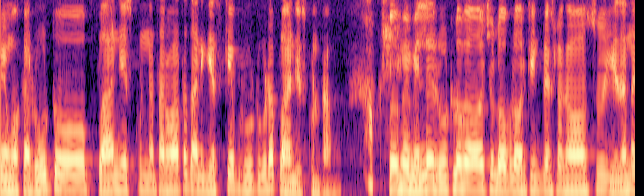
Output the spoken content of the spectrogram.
మేము ఒక రూట్ ప్లాన్ చేసుకున్న తర్వాత దానికి ఎస్కేప్ రూట్ కూడా ప్లాన్ చేసుకుంటాము. సో మేము వెళ్ళే రూట్లో కావచ్చు లోపల వర్కింగ్ ప్లేస్లో కావచ్చు ఏదైనా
